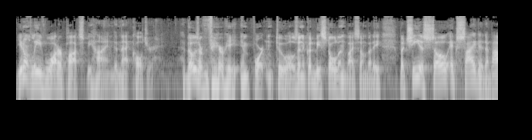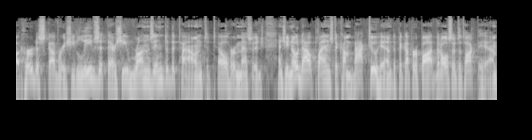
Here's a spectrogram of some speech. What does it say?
You don't leave water pots behind in that culture. Those are very important tools, and it could be stolen by somebody. But she is so excited about her discovery, she leaves it there. She runs into the town to tell her message, and she no doubt plans to come back to him to pick up her pot, but also to talk to him.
